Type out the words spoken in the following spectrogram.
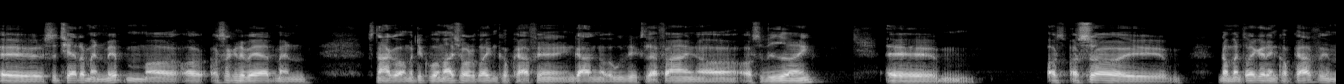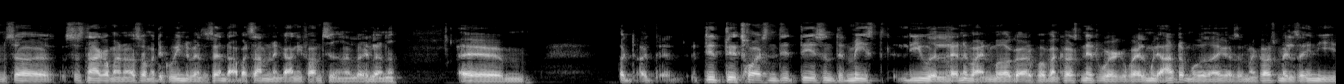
øh, så chatter man med dem, og, og, og så kan det være, at man snakker om, at det kunne være meget sjovt at drikke en kop kaffe en gang og udveksle erfaringer og, og så videre, ikke? Øh, og, og så, øh, når man drikker den kop kaffe, så, så snakker man også om, at det kunne egentlig være interessant at arbejde sammen en gang i fremtiden, eller et eller andet. Øhm, og, og det, det tror jeg sådan, det, det er sådan den mest livet eller landevejen måde at gøre det på. Man kan også netværke på alle mulige andre måder, ikke? Altså man kan også melde sig ind i,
